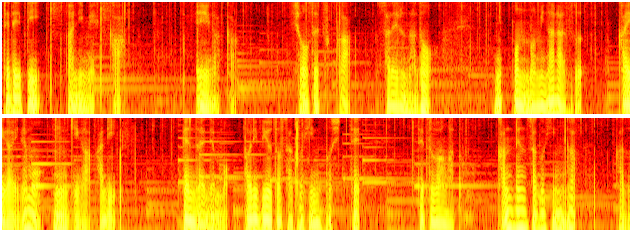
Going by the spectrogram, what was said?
テレビアニメ化映画化小説化されるなど日本のみならず海外でも人気があり現在でもトリビュート作品として鉄腕アトム関連作品が数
